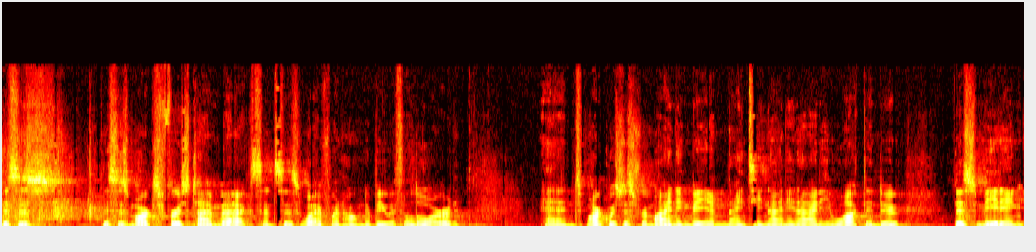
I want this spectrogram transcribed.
This is this is Mark's first time back since his wife went home to be with the Lord. And Mark was just reminding me in 1999, he walked into this meeting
